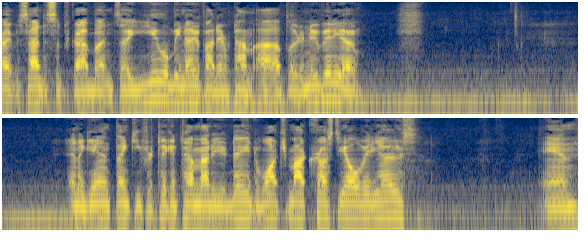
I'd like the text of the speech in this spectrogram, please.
right beside the subscribe button so you will be notified every time I upload a new video. And again, thank you for taking time out of your day to watch my crusty old videos. And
